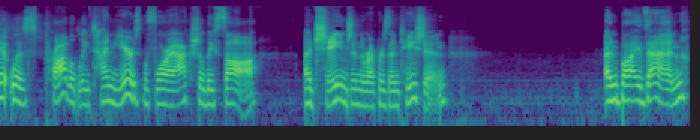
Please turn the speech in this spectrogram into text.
it was probably 10 years before I actually saw a change in the representation. And by then,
